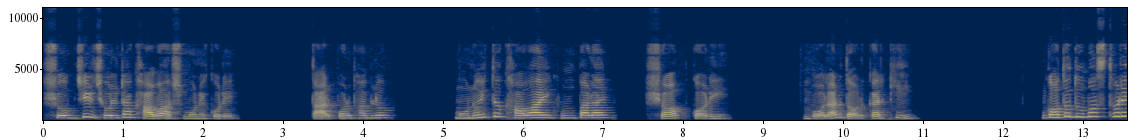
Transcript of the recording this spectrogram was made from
সবজির ঝোলটা খাওয়াস মনে করে। তারপর ভাবল, মনই তো খাওয়ায়, ঘুম পাড়ায়, সব করে। বলার দরকার কি? গত দু মাস ধরে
